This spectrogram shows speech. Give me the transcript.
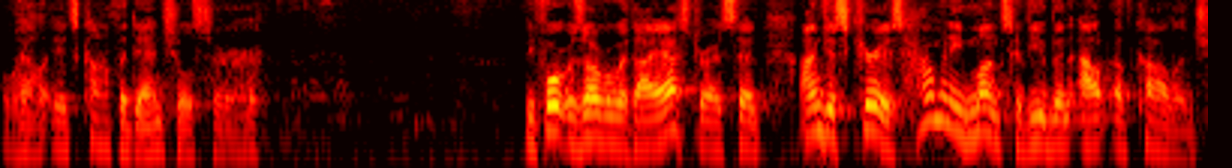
Well, it's confidential, sir. Before it was over with, I asked her, I said, I'm just curious, how many months have you been out of college?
